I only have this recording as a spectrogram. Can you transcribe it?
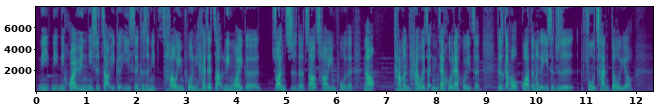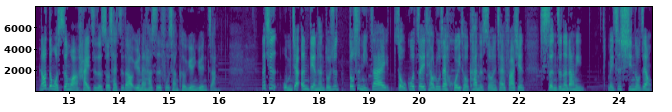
你你你怀孕你是找一个医生，可是你超音波你还在找另外一个专职的照超音波的，然后他们还会再你再回来回诊，可是刚好我挂的那个医生就是妇产都有。然后等我生完孩子的时候，才知道原来他是妇产科院院长。那其实我们家恩典很多，就是都是你在走过这一条路，再回头看的时候，你才发现神真的让你每次心都这样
